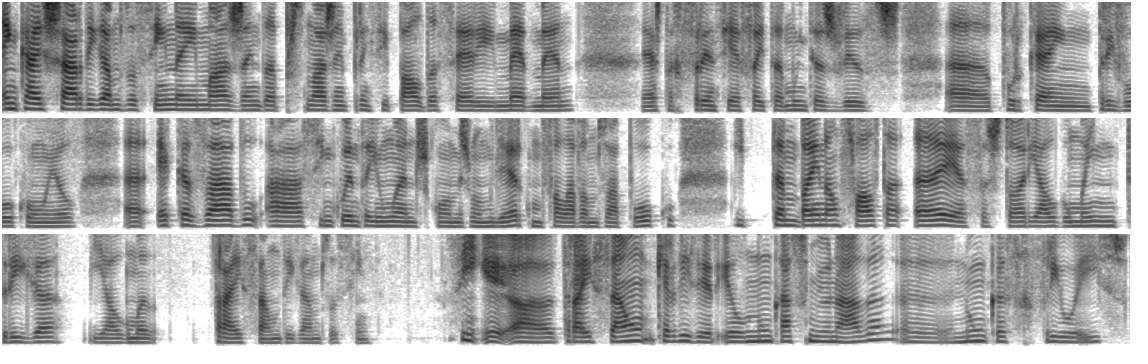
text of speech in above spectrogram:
encaixar, digamos assim, na imagem da personagem principal da série Mad Men. Esta referência é feita muitas vezes uh, por quem privou com ele. Uh, é casado há 51 anos com a mesma mulher, como falávamos há pouco, e também não falta a essa história alguma intriga e alguma traição, digamos assim. Sim, é, a traição, quer dizer, ele nunca assumiu nada, uh, nunca se referiu a isso,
